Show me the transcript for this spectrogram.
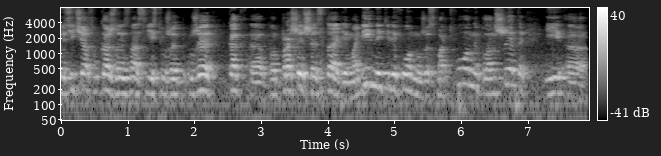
то сейчас у каждого из нас есть уже, уже как э, прошедшая стадия мобильный телефон, уже смартфоны, планшеты, и э,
